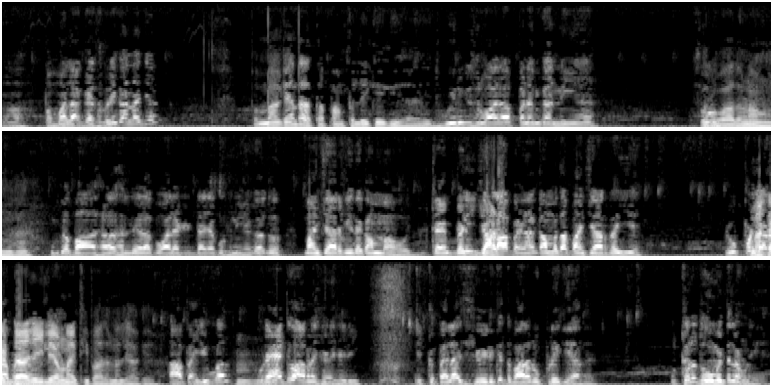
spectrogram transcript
ਹਾਂ ਪੰਮਾ ਲੱਗ ਗਿਆ ਸਪਰੇ ਕਰਨ ਅੱਜ? ਪੰਮਾ ਕਹਿੰਦਾ ਤਾਂ ਪੰਪ ਲੈ ਕੇ ਗਿਆ ਇਹ। ਦੂਏ ਨੂੰ ਵੀ ਸ਼ੁਰੂਆਤ ਆਪਾਂ ਨੇ ਵੀ ਕਰਨੀ ਹੈ ਕਰਵਾ ਦੇਣਾ ਹੁਣ ਮੈਂ। ਉਹਦਾ ਬਾਸ ਵਾਲਾ ਥੱਲੇ ਵਾਲਾ ਪਵਾ ਲਿਆ ਟਿੱਡਾ ਜਾਂ ਕੁਝ ਨਹੀਂ ਹੈਗਾ ਤੂੰ 5-4 ਰੁਪਏ ਦਾ ਕੰਮ ਆ ਉਹ। ਟਾਈਮ ਬਣੀ ਜਾਣਾ ਪੈਣਾ ਕੰਮ ਤਾਂ 5-4 ਦਾ ਹੀ ਹੈ। ਰੋਪੜ ਮੈਂ ਜਾਣਾ ਪੈਣਾ ਜਿਹੀ ਲਿਆਉਣਾ ਇੱਥੇ ਹੀ ਪਾ ਦੇਣਾ ਲਿਆ ਕੇ। ਆ ਪੈ ਜਾਊਗਾ। ਹੂੰ। ਉਹ ਰਹਿ ਤੂੰ ਆਪਨੇ ਛੇੜ ਛੇੜੀ। ਇੱਕ ਪਹਿਲਾਂ ਛੇੜ ਕੇ ਦੁਬਾਰਾ ਰੋਪੜੇ ਗਿਆ ਫਿਰ। ਉੱਥੇ ਨੂੰ 2 ਮਿੰਟ ਲਾਉਣੇ ਆ।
